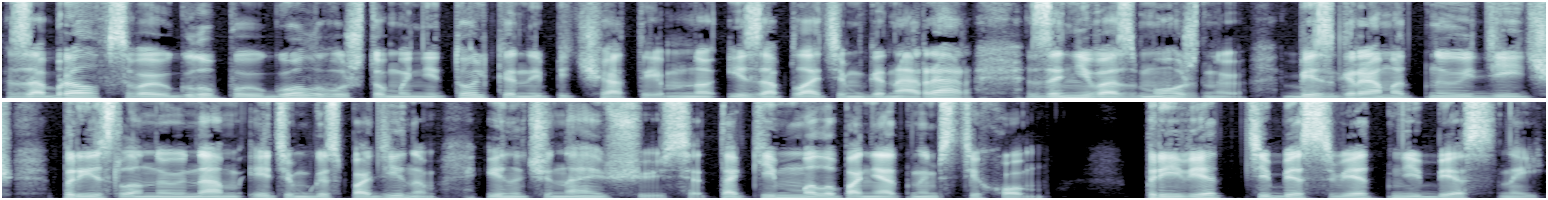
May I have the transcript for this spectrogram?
забрал в свою глупую голову, что мы не только напечатаем, но и заплатим гонорар за невозможную, безграмотную дичь, присланную нам этим господином и начинающуюся таким малопонятным стихом. «Привет тебе, свет небесный,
